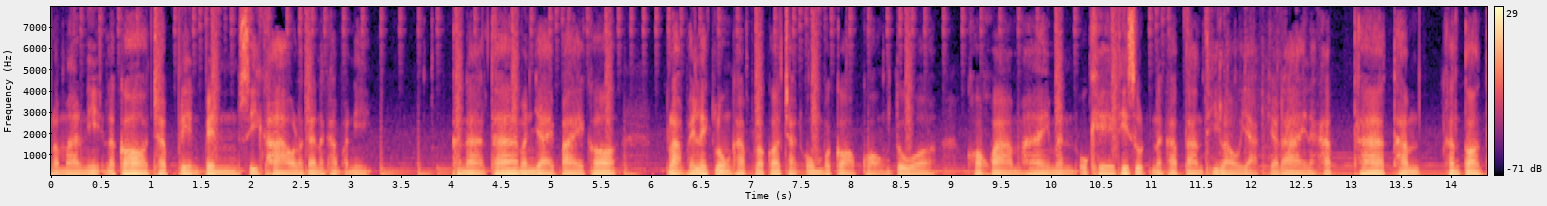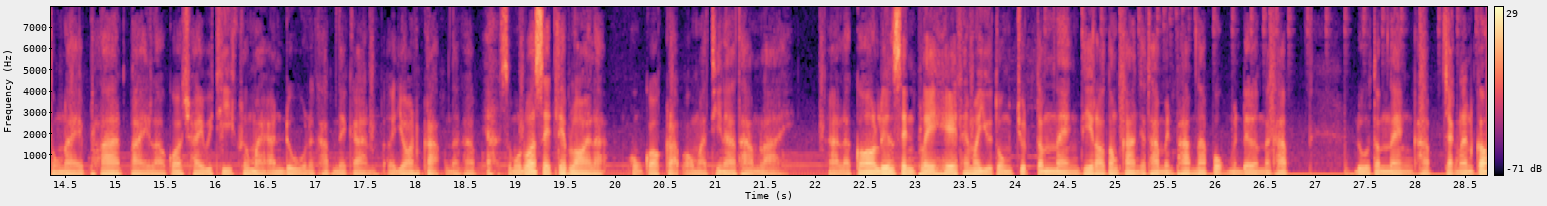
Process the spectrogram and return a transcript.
ประมาณนี้แล้วก็จะเปลี่ยนเป็นสีขาวแล้วกันนะครับ อันนี้ ขนาดถ้ามันใหญ่ไปก็ปรับให้เล็กลงครับ แล้วก็จัดองค์ประกอบของตัว ข้อความให้มันโอเคที่สุดนะครับ ตามที่เราอยากจะได้นะครับ ถ้าทำขั้นตอนตรงไหนพลาดไป เราก็ใช้วิธีเครื่องหมาย undo นะครับในการย้อนกลับนะครับสมมุติว่าเสร็จเรียบร้อยแล้วผมก็กลับออกมาที่หน้าไทม์ไลน์อะแล้วก็เลื่อนเส้น playhead ให้มาอยู่ตรงจุดตำแหน่งที่เราต้องการจะทำเป็นภาพหน้าปกเหมือนเดิมนะครับ ดูตำแหน่งครับ จากนั้นก็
